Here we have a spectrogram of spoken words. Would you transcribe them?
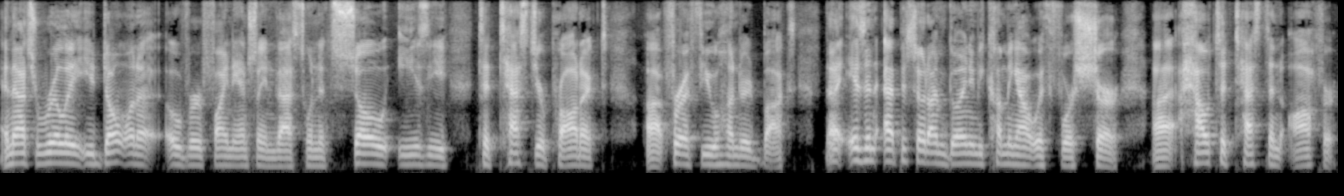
And that's really, you don't want to over financially invest when it's so easy to test your product uh, for a few hundred bucks. That is an episode I'm going to be coming out with for sure. Uh, how to test an offer.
